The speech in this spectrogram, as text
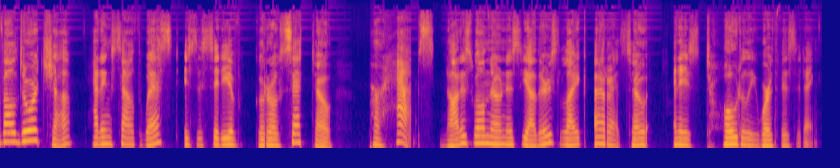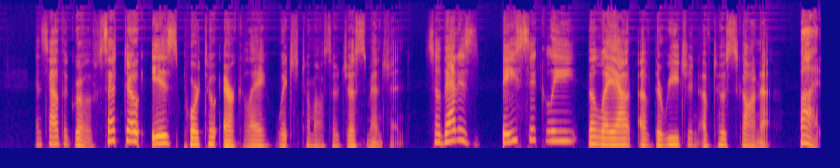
Valdorcia, heading southwest, is the city of Grosseto, perhaps not as well known as the others like Arezzo, and is totally worth visiting. And south of Grosseto is Porto Ercole, which Tommaso just mentioned. So that is basically the layout of the region of Toscana, but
